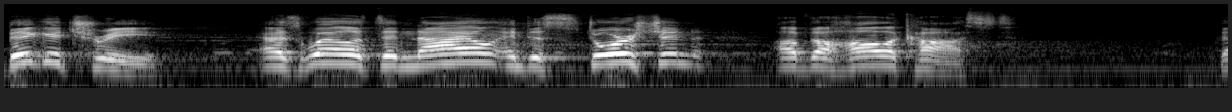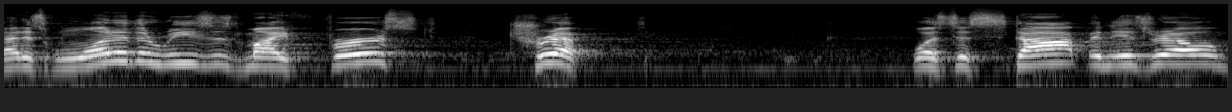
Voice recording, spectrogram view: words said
bigotry, as well as denial and distortion of the Holocaust. That is one of the reasons my first trip was to stop in Israel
